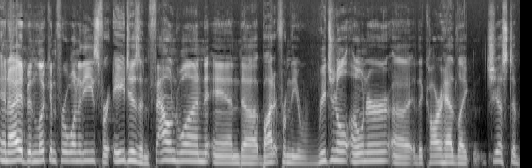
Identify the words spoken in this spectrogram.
And I had been looking for one of these for ages and found one and uh, bought it from the original owner. Uh, the car had like just a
